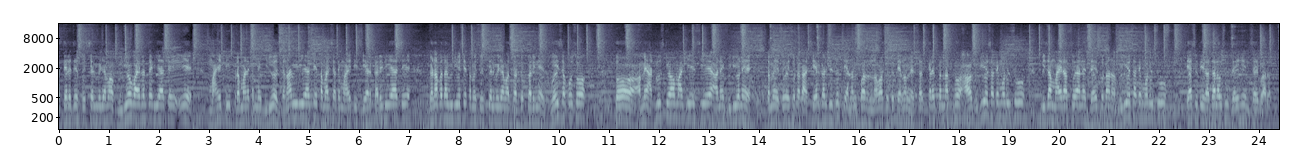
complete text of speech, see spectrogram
અત્યારે જે સોશિયલ મીડિયામાં વીડિયો વાયરલ થઈ રહ્યા છે, એ માહિતી પ્રમાણે તમને વીડિયો જણાવી રહ્યા છે, તમારી સાથે માહિતી શેર કરી રહ્યા છે. ઘણા બધા વીડિયો છે, તમે સોશિયલ મીડિયામાં સર્ચ કરીને જોઈ શકો છો. તો અમે આટલું જ કહેવા માગીએ છીએ અને વિડીયોને તમે સો સો ટકા શેર કરી દેજો ચેનલ પર નવા છો તો ચેનલને સબસ્ક્રાઈબ કરી નાખજો. આવા વીડિયો સાથે મળું છું. બીજા માયરા સોયા અને જય સોડાના વીડિયો સાથે મળું છું. ત્યાં સુધી રજા લઉં છું. જય હિન્દ, જય ભારત.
